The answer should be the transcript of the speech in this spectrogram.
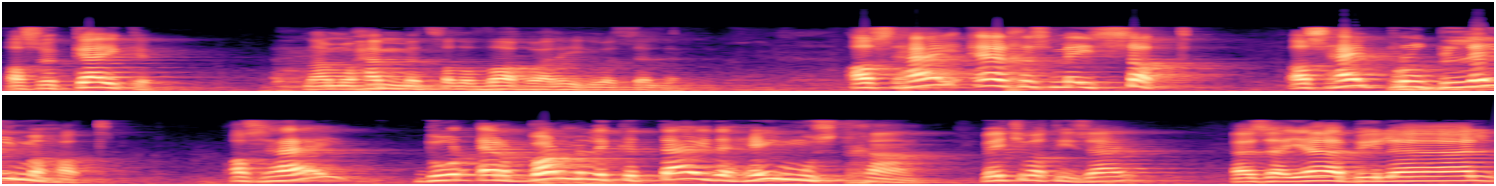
Als we kijken naar Mohammed sallallahu alayhi wasallam. Als hij ergens mee zat, als hij problemen had, als hij door erbarmelijke tijden heen moest gaan. Weet je wat hij zei? Hij zei, ja Bilal,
